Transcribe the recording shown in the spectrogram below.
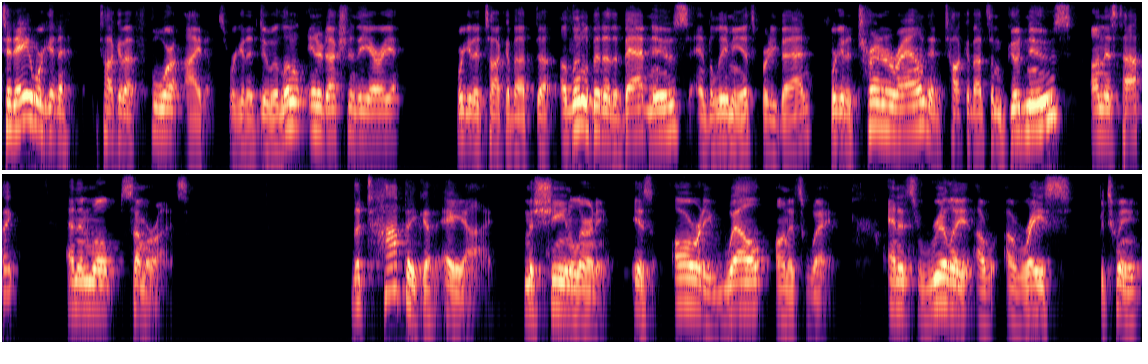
Today, we're going to talk about four items. We're going to do a little introduction to the area. We're going to talk about a little bit of the bad news, and believe me, it's pretty bad. We're going to turn it around and talk about some good news on this topic, and then we'll summarize. The topic of AI, machine learning, is already well on its way. And it's really a, a race between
